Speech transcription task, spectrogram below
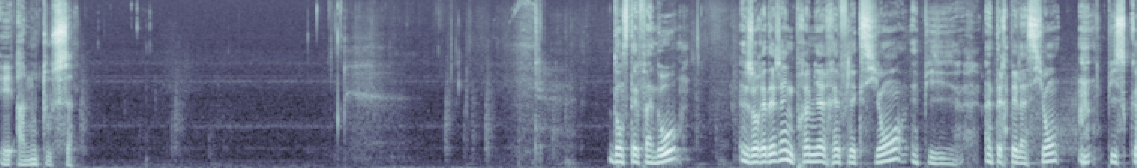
et à nous tous. Don Stefano, j'aurais déjà une première réflexion et puis interpellation, puisque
